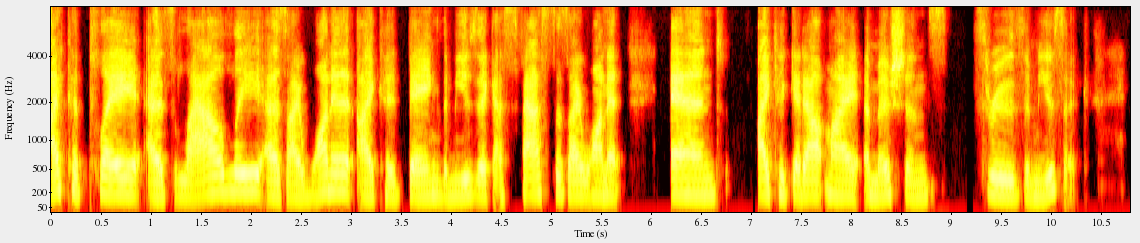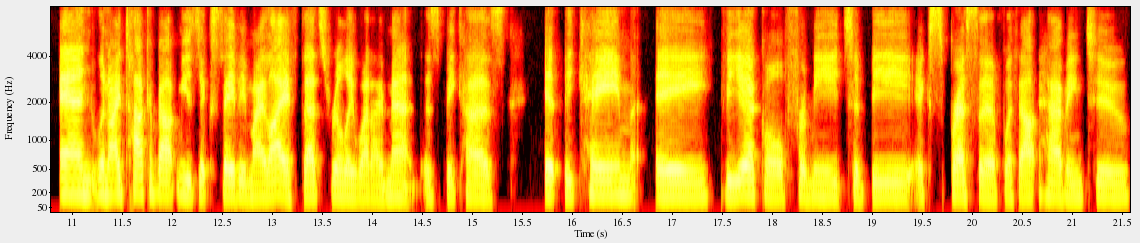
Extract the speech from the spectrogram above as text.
I could play as loudly as I wanted. I could bang the music as fast as I wanted. And I could get out my emotions through the music. And when I talk about music saving my life, that's really what I meant, is because it became a vehicle for me to be expressive without having to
